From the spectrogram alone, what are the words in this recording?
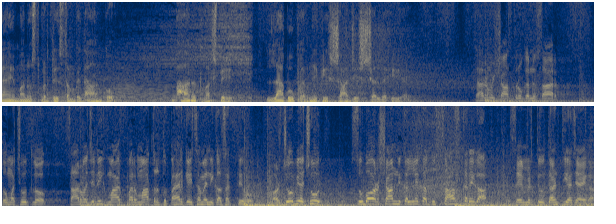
नए मनुस्मृति संविधान को भारतवर्ष पे लागू करने की साजिश चल रही है। धर्म शास्त्रों के अनुसार, तुम अछूत लोग सार्वजनिक मार्ग पर मात्र दोपहर के ही समय निकल सकते हो, और जो भी अछूत सुबह और शाम निकलने का दुस्साहस करेगा, उसे मृत्यु दंड दिया जाएगा।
